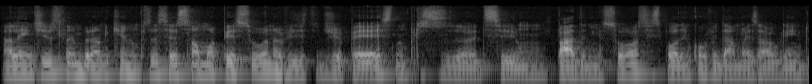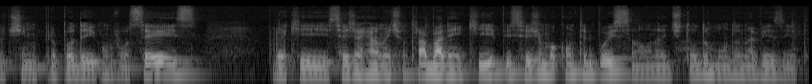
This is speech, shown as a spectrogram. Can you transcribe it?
Além disso, lembrando que não precisa ser só uma pessoa na visita do GPS, não precisa de ser um padrinho só, vocês podem convidar mais alguém do time para poder ir com vocês, para que seja realmente um trabalho em equipe seja uma contribuição né, de todo mundo na visita.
